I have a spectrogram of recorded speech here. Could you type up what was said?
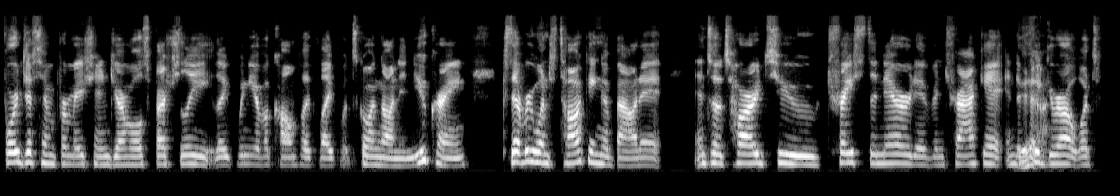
for disinformation in general, especially like when you have a conflict like what's going on in Ukraine, because everyone's talking about it. And so it's hard to trace the narrative and track it and to yeah. figure out what's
